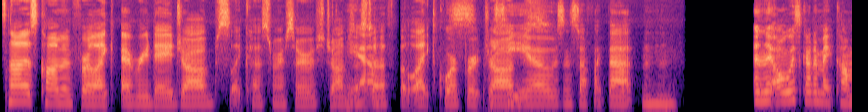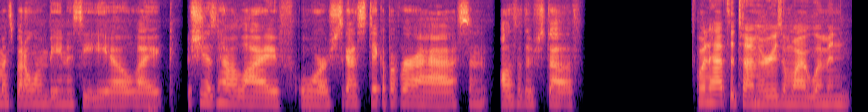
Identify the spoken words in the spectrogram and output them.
It's not as common for like everyday jobs, like customer service jobs and stuff, but like corporate jobs. ceos and stuff like that Mm-hmm. and they always got to make comments about a woman being a ceo like she doesn't have a life or she's got to stick up of her ass and all this other stuff When half the time the reason why women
